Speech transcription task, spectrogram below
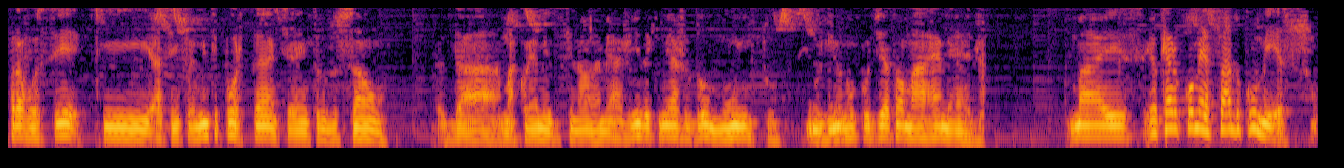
para você que assim foi muito importante a introdução da maconha medicinal na minha vida, que me ajudou muito, porque eu não podia tomar remédio. Mas eu quero começar do começo.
